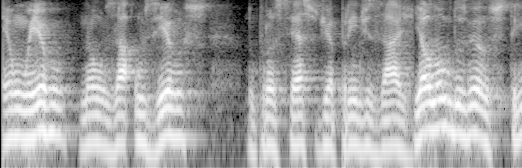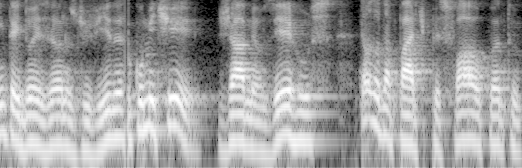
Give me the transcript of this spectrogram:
É um erro não usar os erros no processo de aprendizagem. E ao longo dos meus 32 anos de vida, eu cometi já meus erros, tanto na parte pessoal quanto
